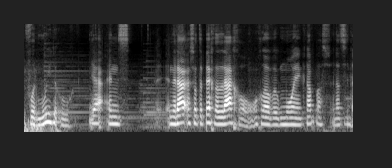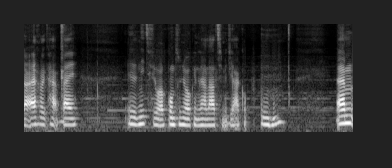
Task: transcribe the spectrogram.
vermoeide ogen. Ja, en, Ra- ze had de pech dat Rachel ongelooflijk mooi en knap was. En dat ze daar eigenlijk haar bij in het niet viel, continu ook in de relatie met Jacob. Mhm. Ehm,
